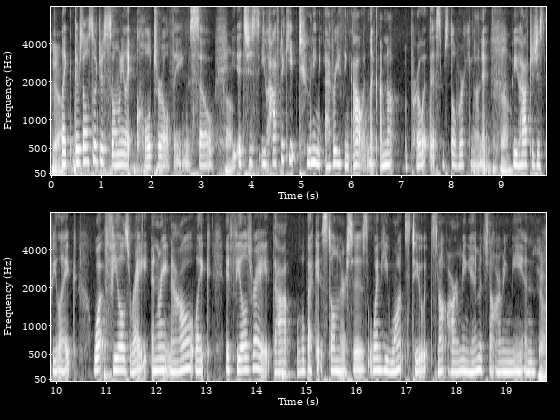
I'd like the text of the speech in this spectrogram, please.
Yeah. Like there's also just so many like cultural things. So Yeah. it's just you have to keep tuning everything out. And like I'm not a pro at this. I'm still working on it. Yeah. But you have to just be like, what feels right? And right now, like it feels right that little Beckett still nurses when he wants to. It's not harming him. It's not harming me. And Yeah,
